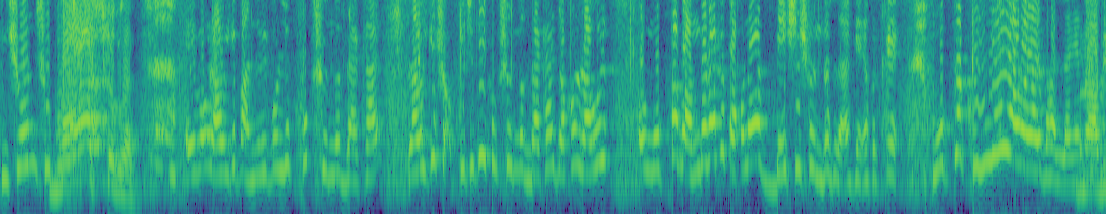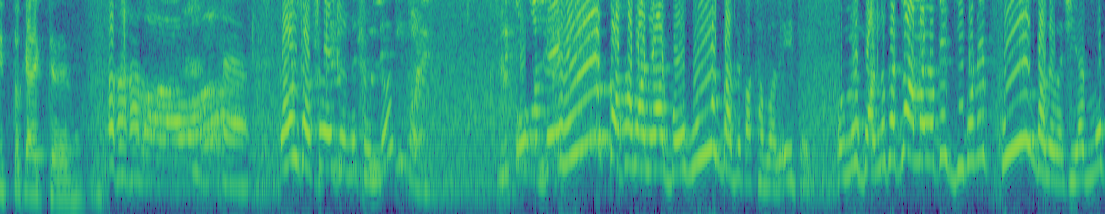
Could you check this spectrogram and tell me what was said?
ভীষণ সুন্দর লাগছে। এবং রাহুলকে পাঞ্জাবি পরলে খুব সুন্দর দেখায়। রাহুলকে সবকিছুতেই খুব সুন্দর দেখায়। যখন রাহুল ওর মুখটা বন্ধ রাখে তখন আমার বেশি সুন্দর লাগে ওকে। মুখটা খুললেই আমার আর ভালো লাগে মানে না আদিত্য ক্যারেক্টারের মতো। হ্যাঁ। রাহুল সবসময়ের জন্য সুন্দর। কি করে? মানে বহুত কথা বলে আর বহুত বাজে কথা বলে এইটাই ওর মুখ বন্ধ থাকলে আমার ওকে জীবনে খুব ভালোবাসি আর মুখ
